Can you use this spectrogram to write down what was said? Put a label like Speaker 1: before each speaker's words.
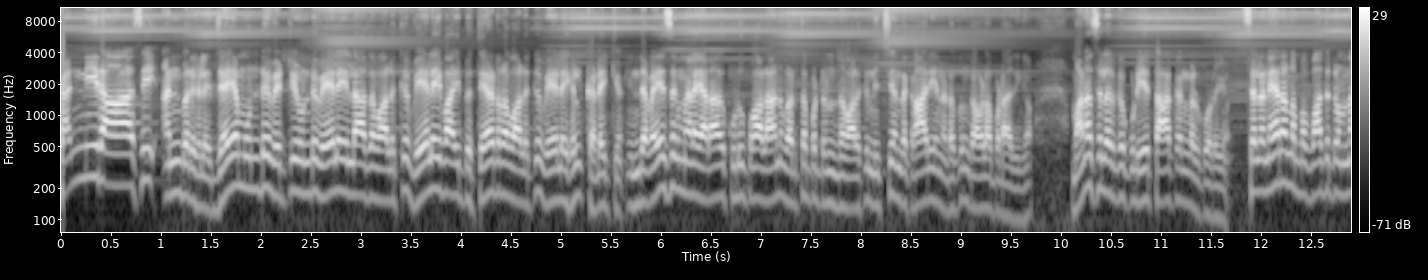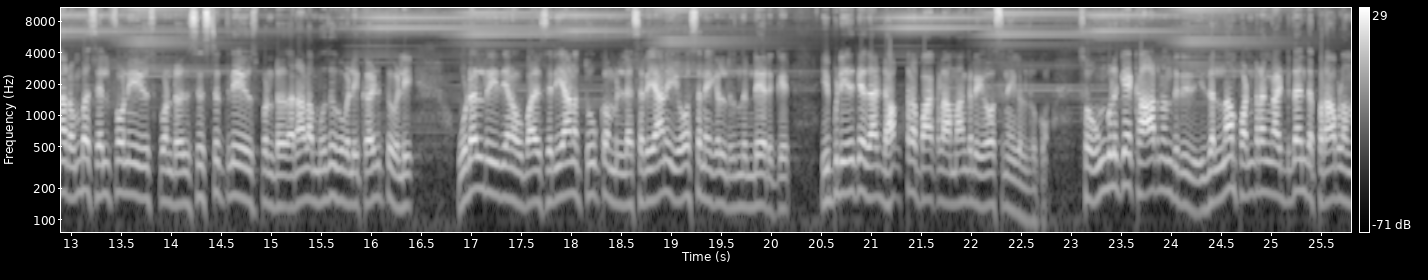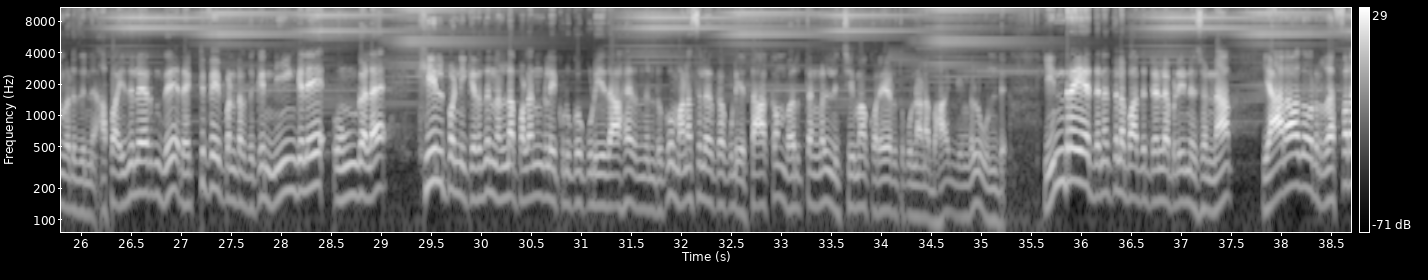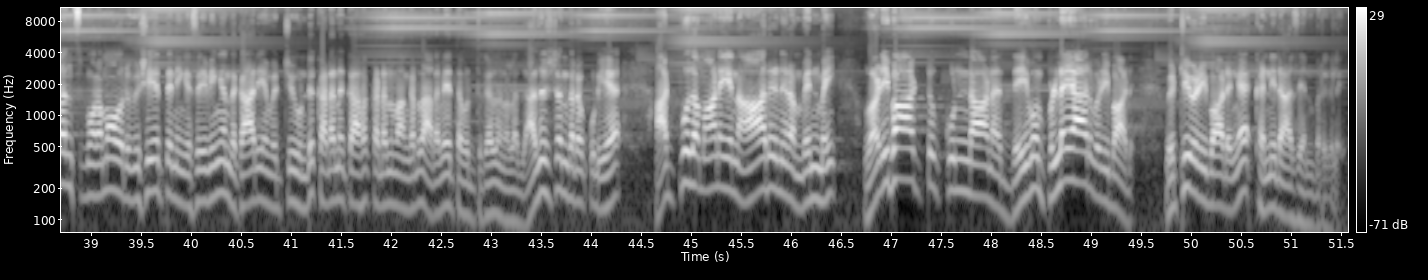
Speaker 1: கன்னிராசி அன்பர்களே ஜெயம் உண்டு வெற்றி உண்டு வேலை இல்லாதவாளுக்கு வேலை வாய்ப்பு தேடுறவாளுக்கு வேலைகள் கிடைக்கும். இந்த வயசுக்கு மேலே யாராவது கொடுப்பாளான்னு வருத்தப்பட்டு இருந்தவாளுக்கு நிச்சயம் அந்த காரியம் நடக்கும் கவலைப்படாதீங்க. மனசில் இருக்கக்கூடிய தாக்கங்கள் குறையும். சில நேரம் நம்ம பார்த்துட்டோம்னா ரொம்ப செல்ஃபோனையும் யூஸ் பண்ணுறது சிஸ்டத்துலேயே யூஸ் பண்ணுறது அதனால் முதுகு வலி கழுத்து வலி உடல் ரீதியான உபாதி சரியான தூக்கம் இல்லை சரியான யோசனைகள் இருந்துகிட்டே இருக்குது இப்படி இருக்க ஏதாவது டாக்டரை பார்க்கலாமாங்கிற யோசனைகள் இருக்கும். ஸோ உங்களுக்கே காரணம் தெரியுது. இதெல்லாம் பண்ணுறங்காட்டி தான் இந்த ப்ராப்ளம் வருதுன்னு. அப்போ இதிலேருந்து ரெக்டிஃபை பண்ணுறதுக்கு நீங்களே உங்களை ஹீல் பண்ணிக்கிறது நல்ல பலன்களை கொடுக்கக்கூடியதாக இருந்துருக்கும் மனசில் இருக்கக்கூடிய தாக்கம் வருத்தங்கள் நிச்சயமாக குறையறதுக்குண்டான பாக்கியங்கள் உண்டு. இன்றைய தினத்தில் பார்த்துட்டல் அப்படின்னு சொன்னால் யாராவது ஒரு ரெஃபரன்ஸ் மூலமாக ஒரு விஷயத்தை நீங்கள் செய்வீங்க அந்த காரியம் வெற்றி உண்டு. கடனுக்காக கடன் வாங்குறது அறவே தவிர்த்துக்கிறது நல்லது. அதிர்ஷ்டம் தரக்கூடிய அற்புதமான என் ஆறு நிறம் வெண்மை வழிபாட்டுக்குண்டான தெய்வம் பிள்ளையார் வழிபாடு. வெற்றி வழிபாடுங்க கன்னிராசி என்பர்களே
